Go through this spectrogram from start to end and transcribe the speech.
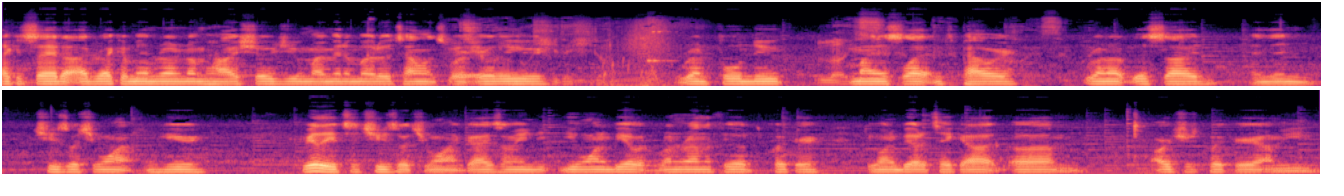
Like I said, I'd recommend running them how I showed you my Minamoto talents were earlier. Run full nuke, minus Latin to power, run up this side, and then choose what you want from here. Really, it's to choose what you want, guys. I mean, you want to be able to run around the field quicker. You want to be able to take out um, archers quicker. I mean,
